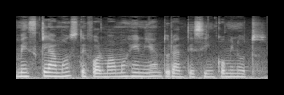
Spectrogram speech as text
Mezclamos de forma homogénea durante 5 minutos.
